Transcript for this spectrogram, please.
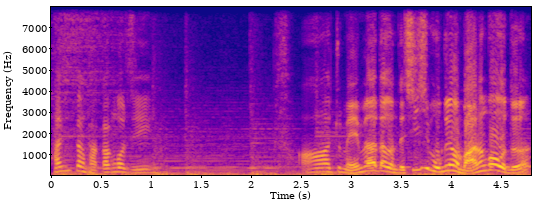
사실상 다 깐 거지. 아 좀 애매하다 근데. 75개만 많은 거거든?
